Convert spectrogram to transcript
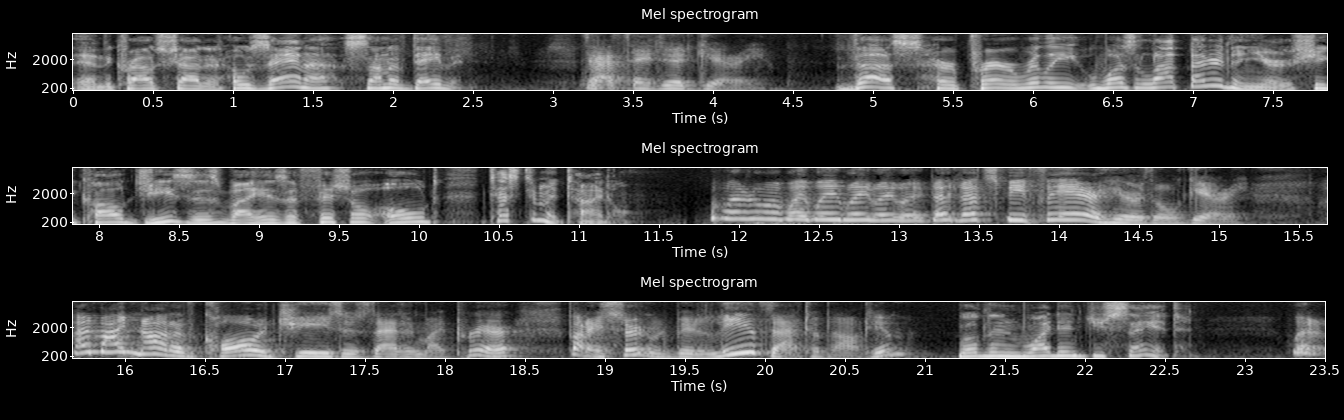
and the crowd shouted, Hosanna, Son of David. That they did, Gary. Thus, her prayer really was a lot better than yours. She called Jesus by his official Old Testament title. Wait, wait, wait, wait, wait, wait. Let's be fair here, though, Gary. I might not have called Jesus that in my prayer, but I certainly believe that about him. Well, then why didn't you say it? Well,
